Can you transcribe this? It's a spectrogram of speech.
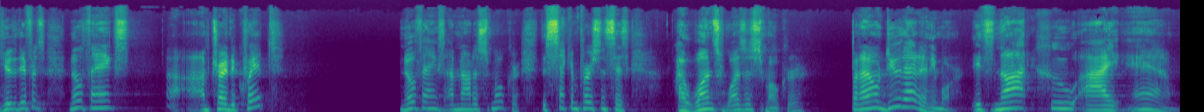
You hear the difference? No thanks, I'm trying to quit. No thanks, I'm not a smoker. The second person says, I once was a smoker, but I don't do that anymore. It's not who I am.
